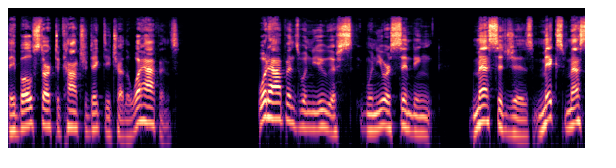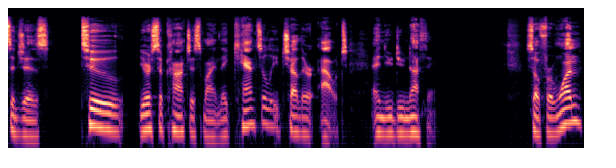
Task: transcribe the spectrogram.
They both start to contradict each other. What happens? What happens when you are, when you are sending messages, mixed messages to your subconscious mind? They cancel each other out, and you do nothing. So for one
